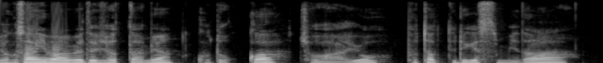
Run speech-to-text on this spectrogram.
영상이 마음에 드셨다면 구독과 좋아요 부탁드리겠습니다.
